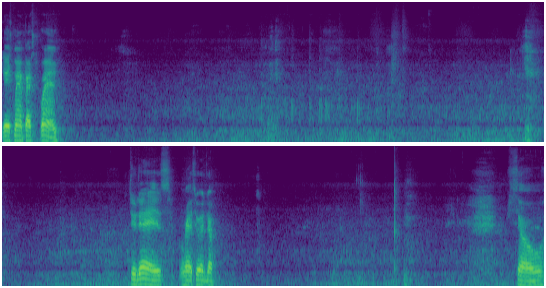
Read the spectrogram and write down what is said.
He's my best friend. Today is to the So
